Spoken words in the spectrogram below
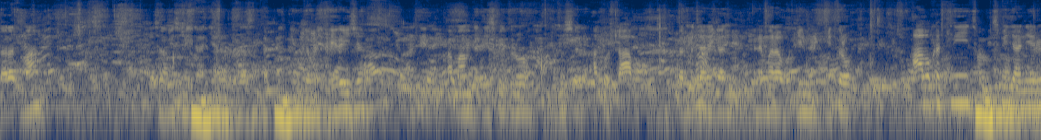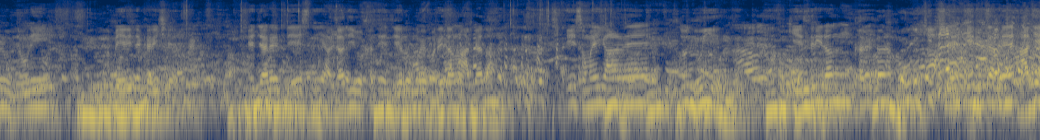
અદાલતમાં છવ્વીસમી રાજ્ય પ્રજાસત્તાકની ઉજવણી થઈ રહી છે. તમામ જગદીશ મિત્રો આખો સ્ટાફ કર્મચારીગણ અને મારા વકીલ મિત્રો, આ વખતની છવ્વીસમી જાન્યુઆરીની ઉજવણી અમે એ રીતે કરી છે કે જ્યારે દેશની આઝાદી વખતે જે લોકોએ બલિદાનો આપ્યા હતા, એ સમયગાળાને જો જોઈએ, કેસરી રંગ ખરેખર બહુ ઉચિત છે એ રીતે અમે આજે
